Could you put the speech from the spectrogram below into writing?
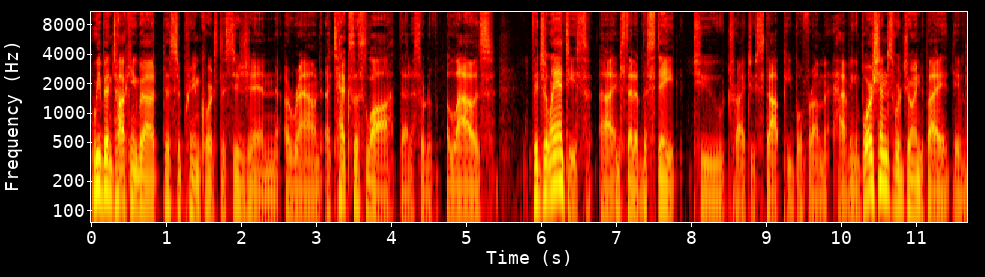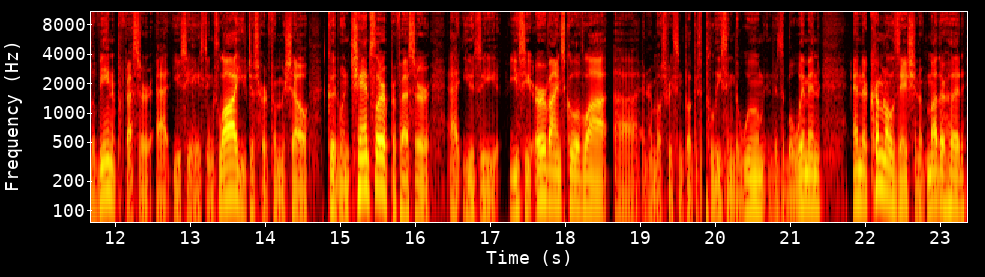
We've been talking about the Supreme Court's decision around a Texas law that sort of allows vigilantes uh, instead of the state to try to stop people from having abortions. We're joined by David Levine, a professor at UC Hastings Law. You just heard from Michele Goodwin Chancellor, a professor at UC, UC Irvine School of Law, uh, and her most recent book is Policing the Womb Invisible Women and the Criminalization of Motherhood.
